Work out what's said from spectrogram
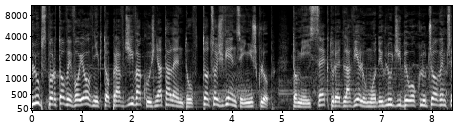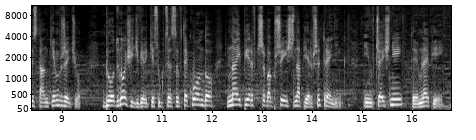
Klub sportowy Wojownik to prawdziwa kuźnia talentów, to coś więcej niż klub. To miejsce, które dla wielu młodych ludzi było kluczowym przystankiem w życiu. By odnosić wielkie sukcesy w taekwondo, najpierw trzeba przyjść na pierwszy trening. Im wcześniej, tym lepiej.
